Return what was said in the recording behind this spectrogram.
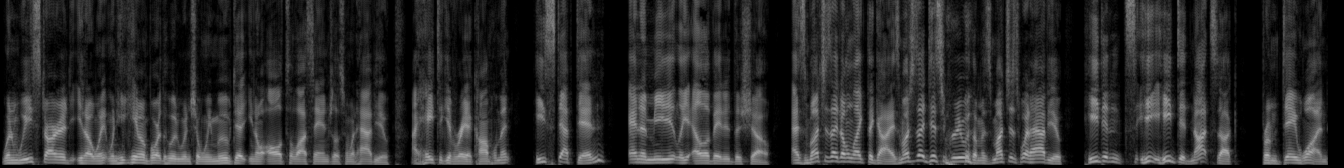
When we started, you know, when, when he came aboard the Hood Win Show, we moved it, you know, all to Los Angeles and what have you. I hate to give Ray a compliment. He stepped in and immediately elevated the show. As much as I don't like the guy, as much as I disagree with him, as much as what have you, he didn't. He he did not suck from day one.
